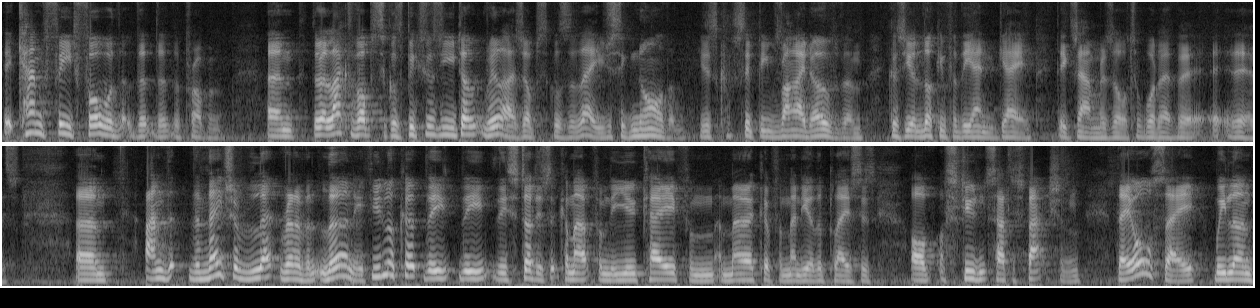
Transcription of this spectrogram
it can feed forward the, the, the problem. Um, there are lack of obstacles because you don't realise obstacles are there. You just ignore them. You just simply ride over them because you're looking for the end game, the exam result or whatever it is. Um, and the nature of le relevant learning, if you look at the, the, the studies that come out from the UK, from America, from many other places, of, of student satisfaction, they all say we learn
